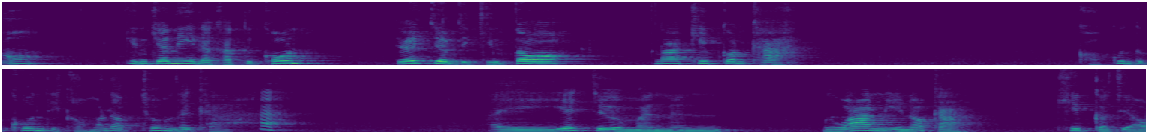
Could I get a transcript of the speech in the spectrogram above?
เอา กินแค่นี้แหละค่ะทุกคน เดี๋ยวไอ้เจมจะกินต่อหน้าคลิปก่อนค่ะ ขอบคุณทุกคนที่เขามารับชมด้วยค่ะ ไอ้ยเจิมมันนั่นมือว่านนี่เนาะค่ะ คลิปก็จะเอา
